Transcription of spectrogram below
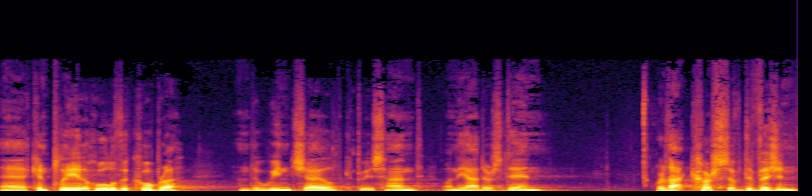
uh, can play the hole of the cobra and the weaned child can put his hand on the adder's den, where that curse of division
